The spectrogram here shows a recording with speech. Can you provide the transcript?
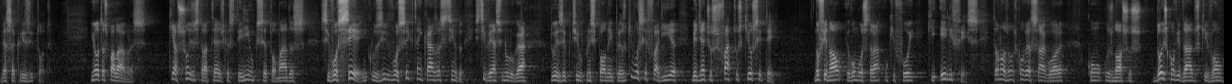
dessa crise toda. Em outras palavras, que ações estratégicas teriam que ser tomadas se você, inclusive você que está em casa assistindo, estivesse no lugar do executivo principal da empresa? O que você faria mediante os fatos que eu citei? No final, eu vou mostrar o que foi que ele fez. Então, nós vamos conversar agora com os nossos dois convidados que vão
